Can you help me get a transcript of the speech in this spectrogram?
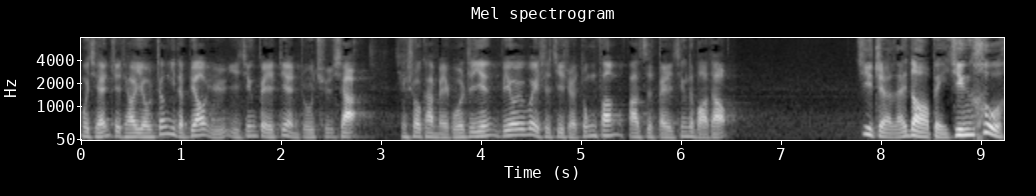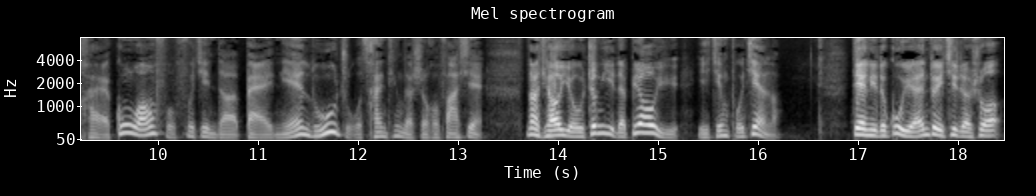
目前，这条有争议的标语已经被店主取下。请收看美国之音 VOA 卫视记者东方发自北京的报道。记者来到北京后海恭王府附近的百年卤煮餐厅的时候，发现那条有争议的标语已经不见了。店里的雇员对记者说：“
